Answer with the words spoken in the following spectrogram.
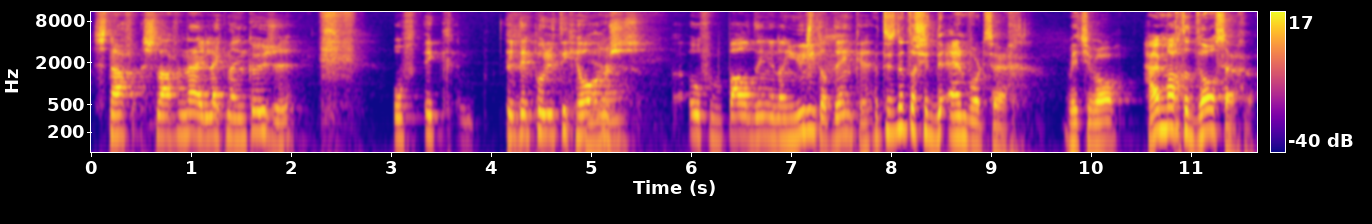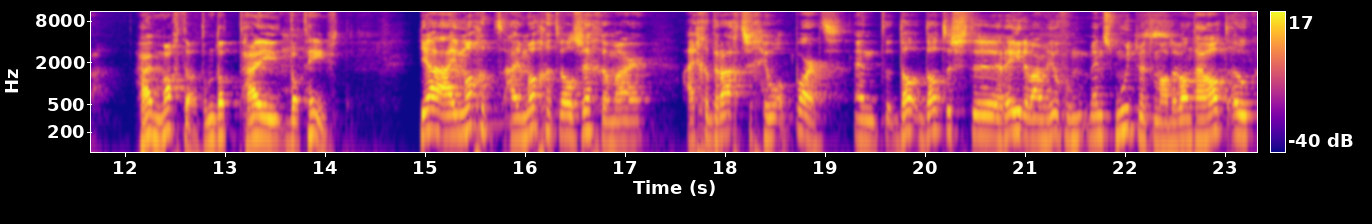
slaaf, slavernij lijkt mij een keuze, of ik, ik denk politiek heel Ja. anders over bepaalde dingen dan jullie dat denken. Het is net als je de N-woord zegt. Weet je wel? Hij mag het wel zeggen. Hij mag dat, omdat hij dat heeft. Ja, hij mag, het, hij mag het wel zeggen, maar hij gedraagt zich heel apart. En dat, dat is de reden waarom heel veel mensen moeite met hem hadden. Want hij had ook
